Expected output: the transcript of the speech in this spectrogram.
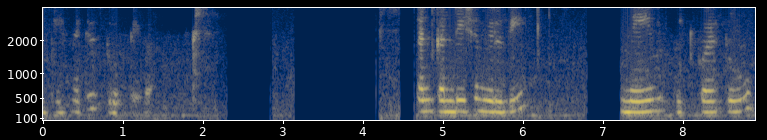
Okay that is group table. And condition will be name equal to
